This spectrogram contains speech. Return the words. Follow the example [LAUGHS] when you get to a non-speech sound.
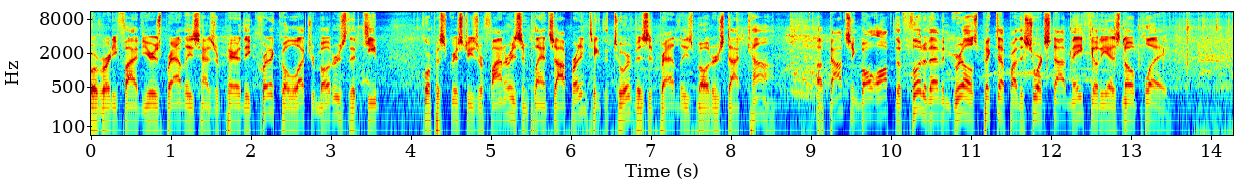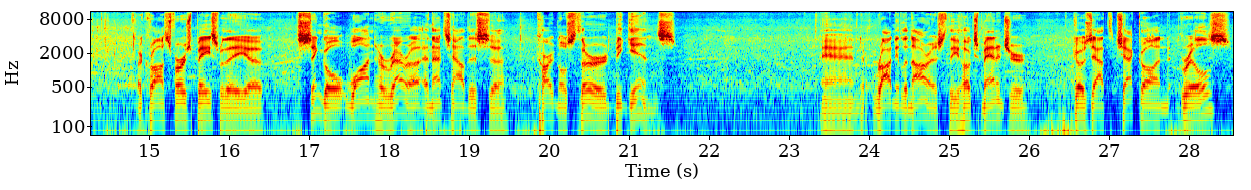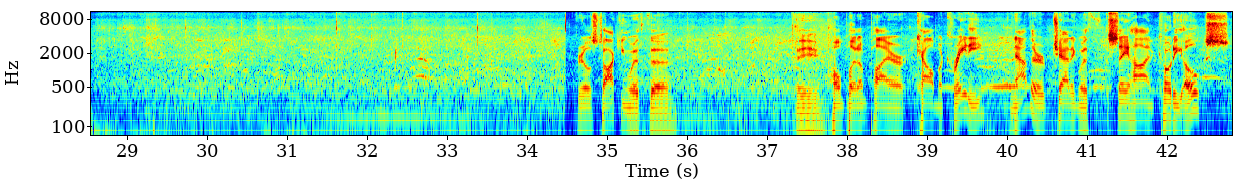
For over 85 years, Bradley's has repaired the critical electric motors that keep Corpus Christi's refineries and plants operating. Take the tour. Visit bradleysmotors.com. A bouncing ball off the foot of Evan Grills, picked up by the shortstop Mayfield. He has no play. Across first base with a uh, single, Juan Herrera, and that's how this uh, Cardinals third begins. And Rodney Linares, the Hooks manager, goes out to check on Grills. Grills talking with uh, the home plate umpire Cal McCready. Now they're chatting with Ceja and Cody Oaks.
